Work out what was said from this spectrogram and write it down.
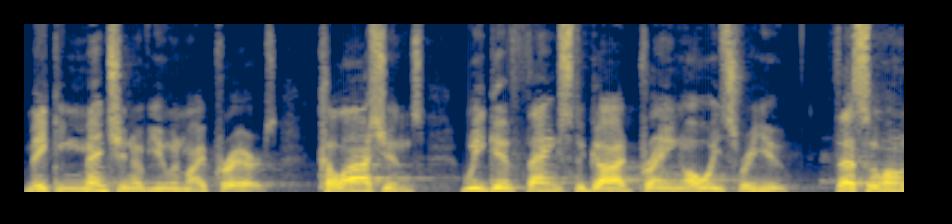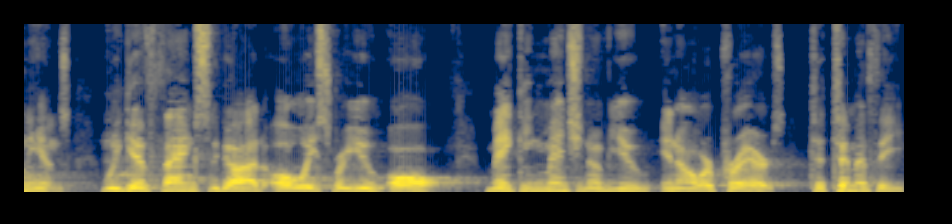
making mention of you in my prayers. Colossians, we give thanks to God, praying always for you. Thessalonians, we give thanks to God always for you all making mention of you in our prayers. To Timothy,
